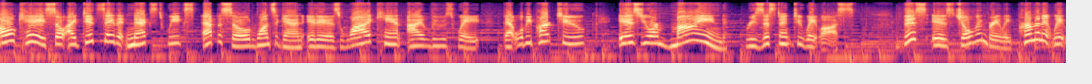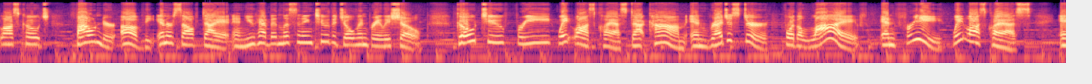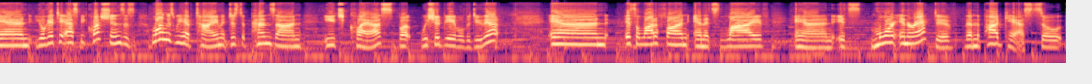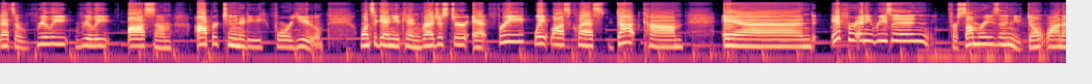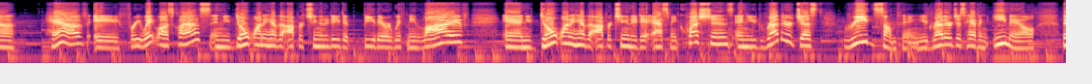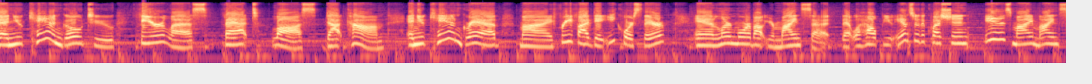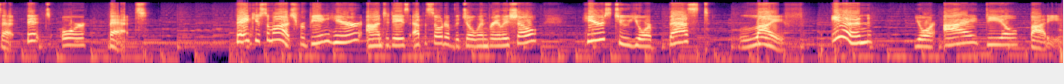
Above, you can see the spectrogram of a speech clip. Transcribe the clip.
Okay, so I did say that next week's episode, once again, it is Why Can't I Lose Weight? That will be part two. Is your mind resistant to weight loss? This is JoLynn Braley, permanent weight loss coach founder of the Inner Self Diet, and you have been listening to The JoLynn Braley Show. Go to freeweightlossclass.com and register for the live and free weight loss class. and you'll get to ask me questions as long as we have time. It just depends on each class, but we should be able to do that. And it's a lot of fun and it's live and it's more interactive than the podcast. So that's a really, really awesome opportunity for you. Once again, you can register at freeweightlossclass.com. And if for any reason, for some reason, you don't want to have a free weight loss class and you don't want to have the opportunity to be there with me live and you don't want to have the opportunity to ask me questions and you'd rather just read something, you'd rather just have an email, then you can go to fearlessfatloss.com and you can grab my free five day e course there and learn more about your mindset that will help you answer the question Is my mindset fit or fat? Thank you so much for being here on today's episode of the JoLynn Braley Show. Here's to your best life in your ideal body.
